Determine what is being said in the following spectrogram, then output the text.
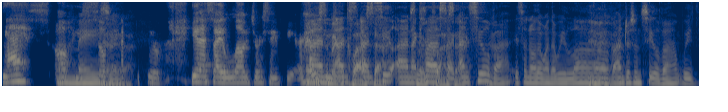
Yes. Oh, he's so Amazing. Yes, I love George St. Pierre. I used to make a and, class and, Sil- and a It's class class act. And act, Silva is another one that we love. Anderson Silva with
